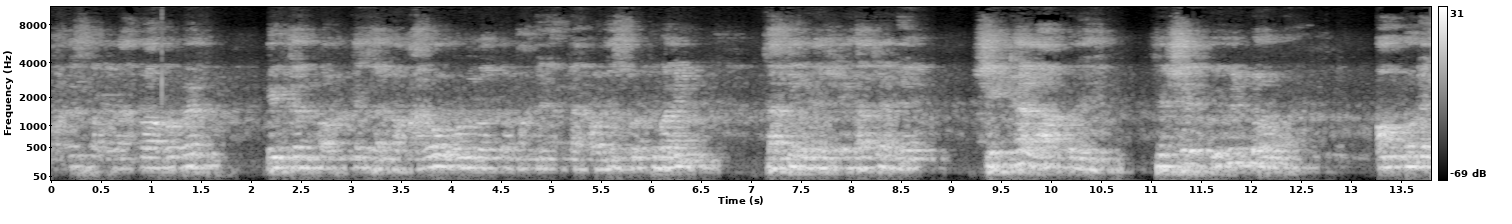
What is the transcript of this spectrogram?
কলেজ তাদের করবেন। বিজ্ঞান কলেজে যেন আরও উন্নত মানের একটা কলেজ করতে পারি। যাতে করে সেখানে শিক্ষা লাভ করে দেশের বিভিন্ন অঙ্গনে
